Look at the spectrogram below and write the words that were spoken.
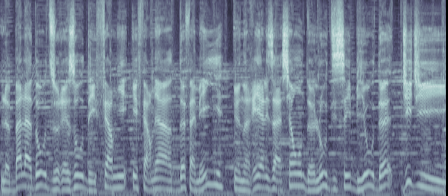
le balado du réseau des fermiers et fermières de famille, une réalisation de l'Odyssée bio de Gigi.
